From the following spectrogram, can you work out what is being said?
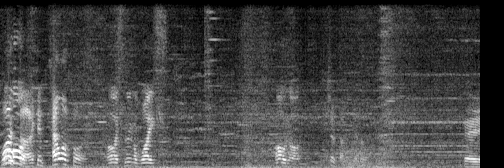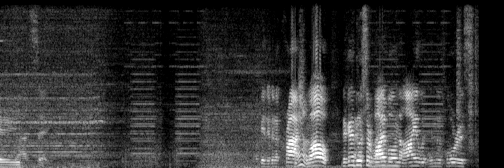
What Oh! the? I can teleport! Oh, it's doing a Weiss. Oh no. Should have done it the other way. Hey. That's sick. Okay, they're gonna crash. Damn. Wow, they're gonna do a survival in the island in the forest.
